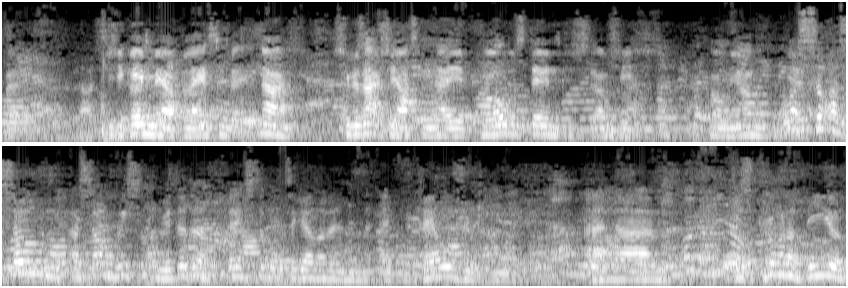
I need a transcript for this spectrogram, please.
But she gave me a blessing. But no, she was actually asking how Paul was doing because obviously Paul Young. Well, I saw, I saw him, I saw him recently. We did a festival together in, in Belgium, and um, he's grown a beard.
